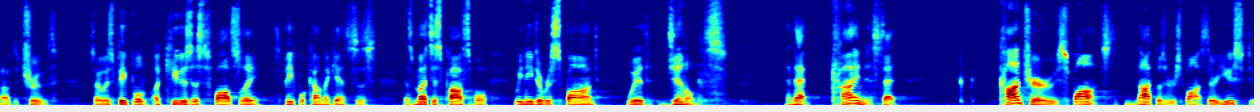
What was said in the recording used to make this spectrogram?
of the truth. So, as people accuse us falsely, as people come against us, as much as possible, we need to respond with gentleness. And that kindness, that contrary response, not the response they're used to,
